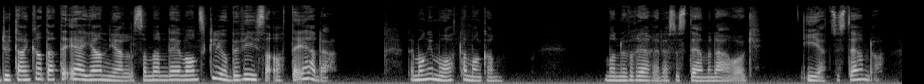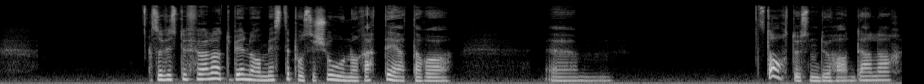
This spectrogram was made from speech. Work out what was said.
Du tenker at dette er gjengjeldelse, men det er vanskelig å bevise at det er det. Det er mange måter man kan manøvrere i det systemet der òg. I et system, da. Så hvis du føler at du begynner å miste posisjon og rettigheter og um, statusen du hadde, eller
